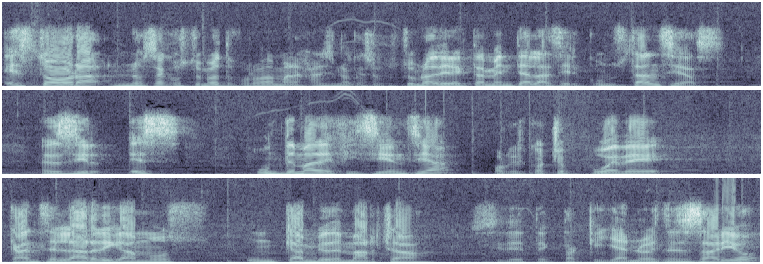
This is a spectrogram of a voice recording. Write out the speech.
esto ahora no se acostumbra a tu forma de manejar, sino que se acostumbra directamente a las circunstancias. Es decir, es un tema de eficiencia, porque el coche puede cancelar, digamos, un cambio de marcha si detecta que ya no es necesario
